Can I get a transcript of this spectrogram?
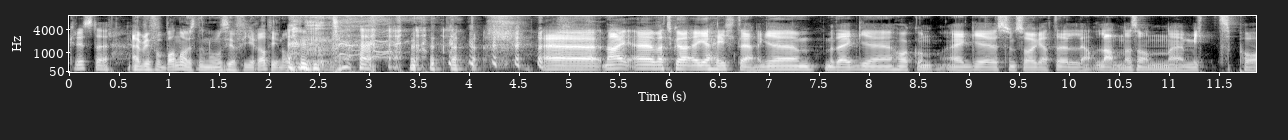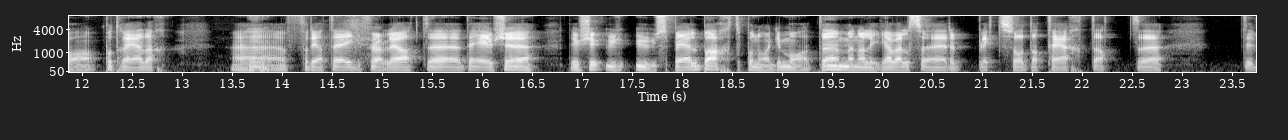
Christer? Jeg blir forbanna hvis noen sier fire av ti nå. Eh, nei, eh, vet du hva, jeg er helt enig med deg, eh, Håkon. Jeg eh, syns òg at det lander sånn eh, midt på, på treet der. Eh, Fordi at jeg føler at eh, det er jo ikke det er jo ikke uspillbart på noen måte, men allikevel så er det blitt så datert at eh, det,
